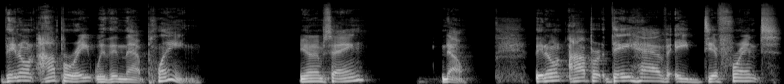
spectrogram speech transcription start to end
they don't operate within that plane. You know what I'm saying? No. They don't operate they have a different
